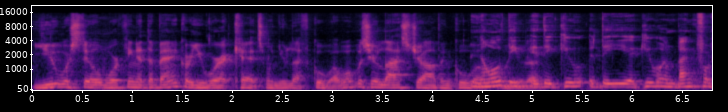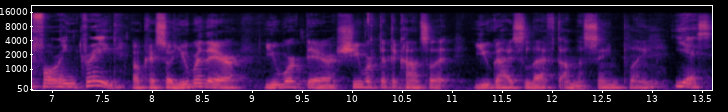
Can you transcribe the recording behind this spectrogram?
You were still working at the bank, or you were at KEDS when you left Cuba? What was your last job in Cuba? no, the the, Cu- the uh, Cuban Bank for Foreign Trade. Okay, so you were there, you worked there, she worked at the consulate. You guys left on the same plane? Yes,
